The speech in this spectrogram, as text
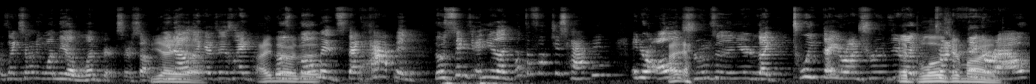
It's like somebody won the Olympics or something. Yeah, you know, yeah. like it's just like I those that- moments that happen, those things, and you're like, what the fuck just happened? And you're all on I- shrooms, and then you're like, tweet that you're on shrooms. You're It like blows trying to your figure mind. out.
